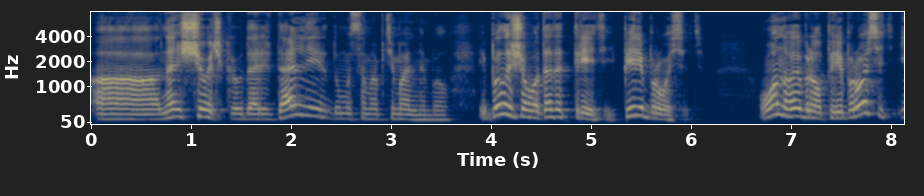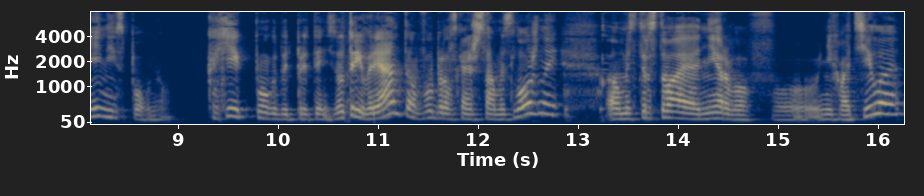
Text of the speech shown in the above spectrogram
а, на щечкой ударить дальний, думаю, самый оптимальный был. И был еще вот этот третий, перебросить. Он выбрал перебросить и не исполнил. Какие могут быть претензии? Ну, три варианта. Выбрал, конечно, самый сложный. А, мастерства нервов э, не хватило.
